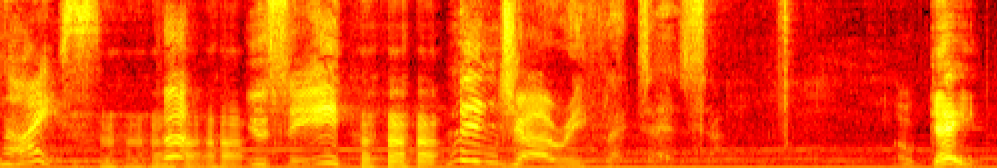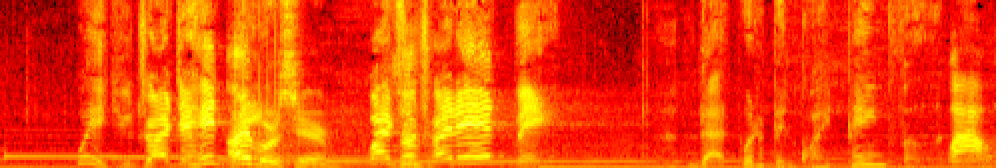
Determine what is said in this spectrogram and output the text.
Nice. you see? Ninja reflexes. Okay. Wait, you tried to hit me. Ivor's here. Why'd So- you try to hit me? That would have been quite painful. wow.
